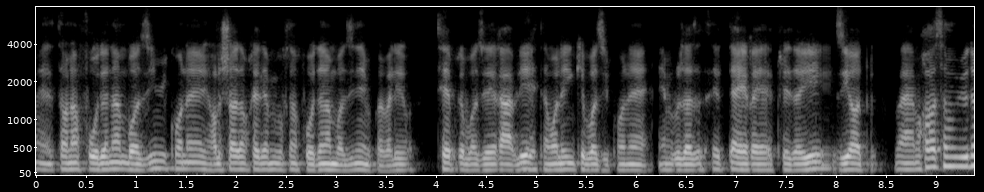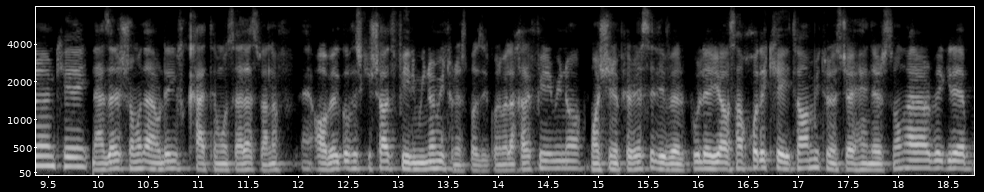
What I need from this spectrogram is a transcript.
مثلا فودن هم بازی می‌کنه. حالا شاید هم خیلی هم می‌گفتن فودن هم بازی نمی‌کنه ولی طبق بازی قبلی احتمال اینکه بازی کنه امروز از دقیقه ابتدایی زیاد بود. و می‌خواستم بدونم که نظر شما در مورد این خط مثلث الان عابد گفتش که شاید فیرمینو می‌تونست بازی کنه. بالاخره فیرمینو ماشین پرس لیورپول یا اصلا خود کیتا می‌تونست جای هندرسون قرار بگیره.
